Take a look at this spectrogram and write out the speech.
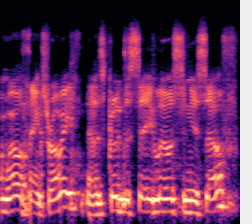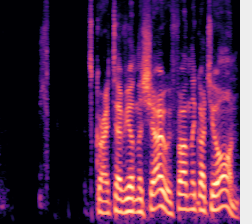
I'm well, thanks, Robbie. It's good to see Lewis and yourself. It's great to have you on the show. We finally got you on.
